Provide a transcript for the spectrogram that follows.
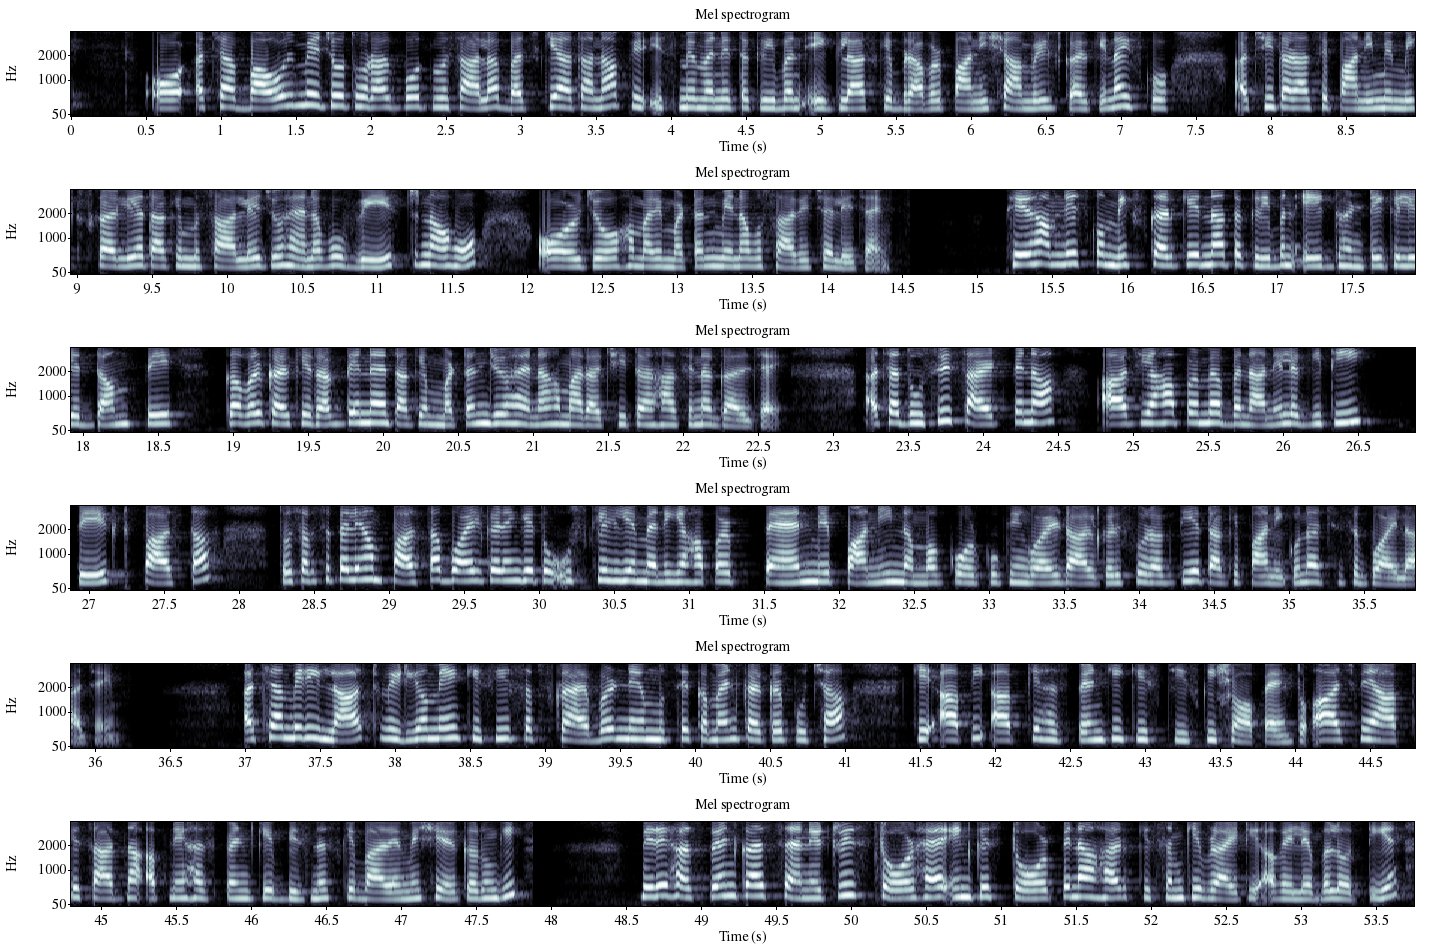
और अच्छा बाउल में जो थोड़ा बहुत मसाला बच गया था ना, फिर इसमें मैंने तकरीबन एक गिलास के बराबर पानी शामिल करके ना इसको अच्छी तरह से पानी में मिक्स कर लिया ताकि मसाले जो है ना वो वेस्ट ना हो और जो हमारे मटन में ना वो सारे चले जाएँ। फिर हमने इसको मिक्स करके ना तकरीबन एक घंटे के लिए दम पे कवर करके रख देना है ताकि मटन जो है ना हमारा अच्छी तरह से ना गल जाए। अच्छा दूसरी साइड पे ना, आज यहाँ पर मैं बनाने लगी थी बेक्ड पास्ता तो सबसे पहले हम पास्ता बॉईल करेंगे तो उसके लिए मैंने यहाँ पर पैन में पानी, नमक और कुकिंग ऑयल डालकर इसको रख दिया ताकि पानी को ना अच्छे से बॉयल आ जाए। अच्छा मेरी लास्ट वीडियो में किसी सब्सक्राइबर ने मुझसे कमेंट कर कर पूछा कि आप ही आपके हस्बैंड की किस चीज़ की शॉप है। तो आज मैं आपके साथ ना अपने हस्बैंड के बिज़नेस के बारे में शेयर करूँगी। मेरे हस्बैंड का सैनिटरी स्टोर है। इनके स्टोर पे ना हर किस्म की वैरायटी अवेलेबल होती है।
